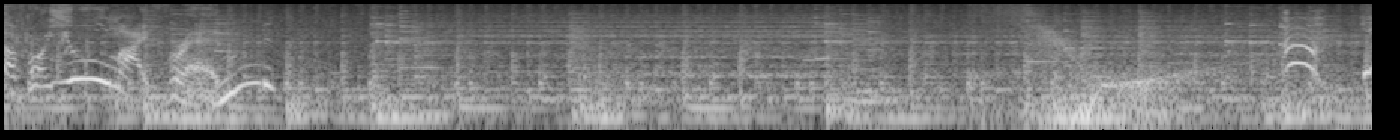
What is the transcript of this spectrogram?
These for you, my friend! Ah! He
